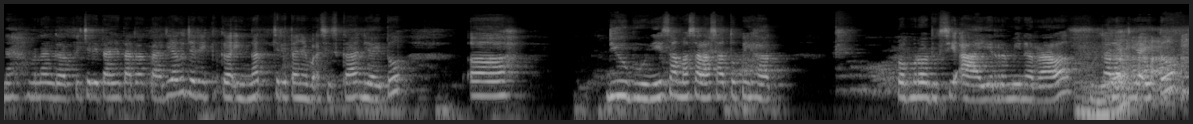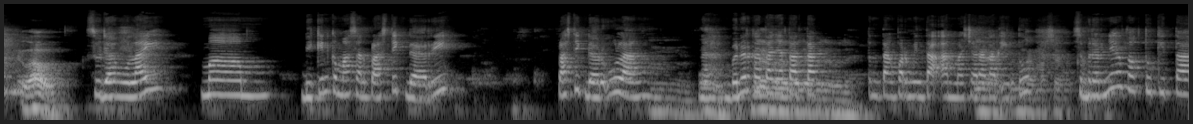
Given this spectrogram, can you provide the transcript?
Nah, menanggapi ceritanya Tata tadi, aku jadi keinget ceritanya Mbak Siska. Dia itu eh dihubungi sama salah satu pihak pemroduksi air mineral. Kalau dia itu wow sudah mulai membuat kemasan plastik dari plastik daur ulang. Nah, benar katanya Tata tentang permintaan masyarakat Iya, itu. masyarakat. Sebenarnya waktu kita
